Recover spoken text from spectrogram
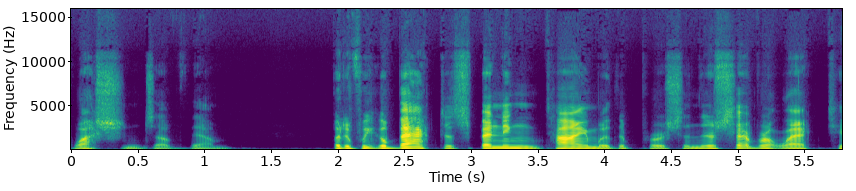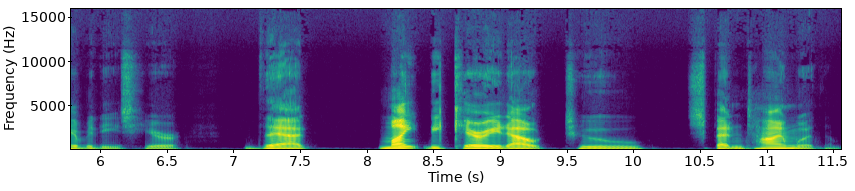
questions of them. But if we go back to spending time with a person, there's several activities here that might be carried out to spend time with them.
